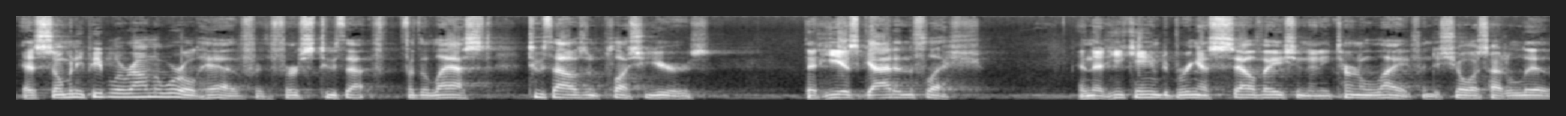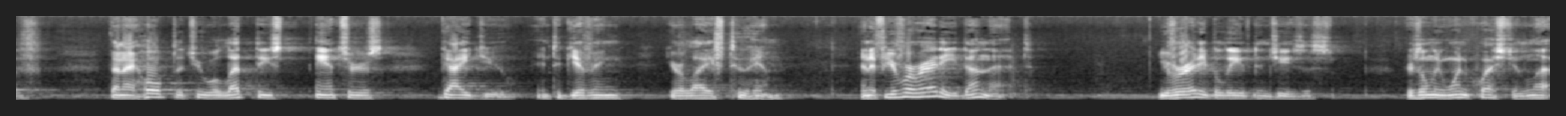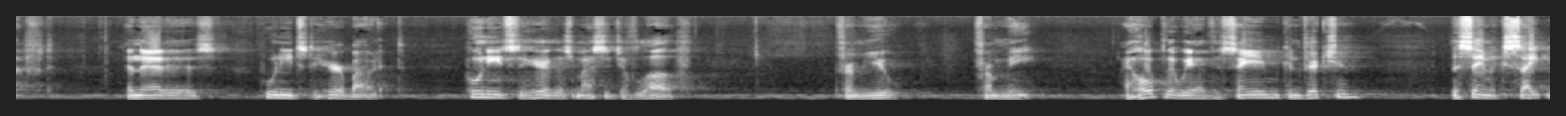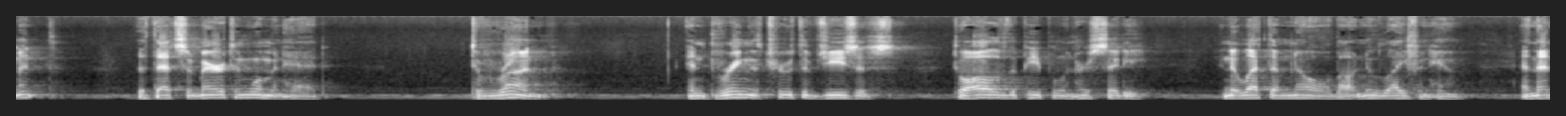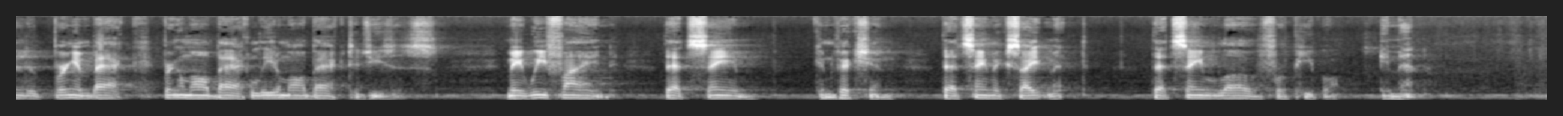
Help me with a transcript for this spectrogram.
as so many people around the world have for the first two for the last 2000 plus years that he is God in the flesh and that he came to bring us salvation and eternal life and to show us how to live, then I hope that you will let these answers guide you into giving your life to him. And if you've already done that, you've already believed in Jesus, there's only one question left, and that is who needs to hear about it? Who needs to hear this message of love? From you, from me. I hope that we have the same conviction, the same excitement that that Samaritan woman had to run and bring the truth of Jesus to all of the people in her city and to let them know about new life in him and then to bring them back, bring them all back, lead them all back to Jesus. May we find that same conviction, that same excitement, that same love for people. Amen.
